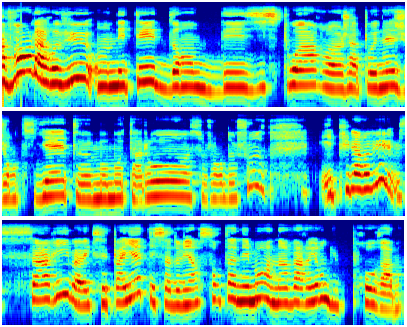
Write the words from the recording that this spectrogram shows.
avant la revue, on était dans des histoires euh, japonaises gentillettes, euh, Momotaro, ce genre de choses. Et puis la revue, ça arrive avec ses paillettes et ça devient instantanément un invariant du programme.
